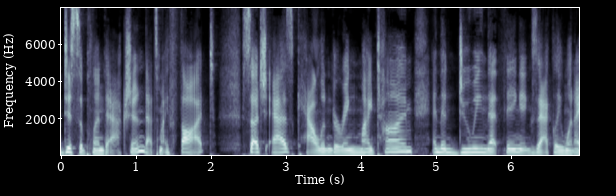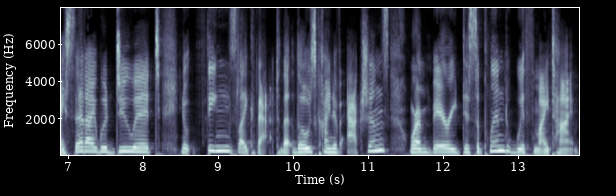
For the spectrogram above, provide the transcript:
disciplined action. That's my thought, such as calendaring my time and then doing that thing exactly when I said I would do it. You know, things like that, that those kind of actions where I'm very disciplined with my time.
